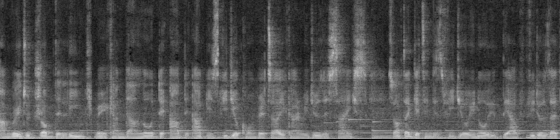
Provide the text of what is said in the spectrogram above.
am going to drop the link where you can download the app. The app is video converter. You can reduce the size. So after getting this video you know there are videos that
